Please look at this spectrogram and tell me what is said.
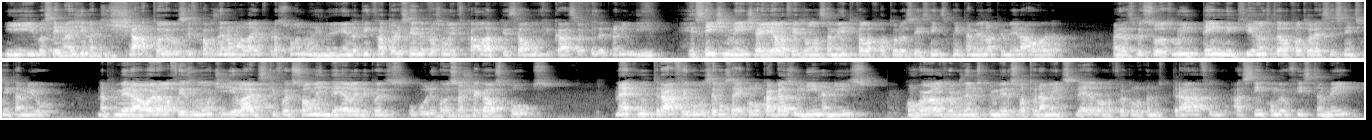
E você imagina que chato é você ficar fazendo uma live para sua mãe, né? E ainda tem que ficar torcendo para sua mãe ficar lá, porque se ela não ficar, você vai fazer para ninguém. Recentemente aí ela fez um lançamento que ela faturou 650 mil na primeira hora. Mas as pessoas não entendem que antes dela faturar 650 mil na primeira hora, ela fez um monte de lives que foi só a mãe dela e depois o público começou a chegar aos poucos. Né? Com tráfego você consegue colocar gasolina nisso. Conforme ela foi fazendo os primeiros faturamentos dela, ela foi colocando tráfego, assim como eu fiz também.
